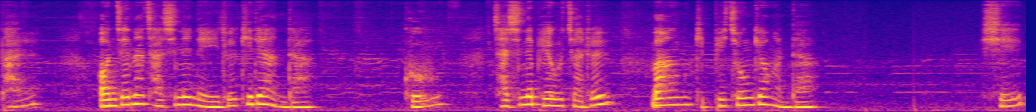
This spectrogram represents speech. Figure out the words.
8. 언제나 자신의 내일을 기대한다. 9. 자신의 배우자를 마음 깊이 존경한다. 10.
